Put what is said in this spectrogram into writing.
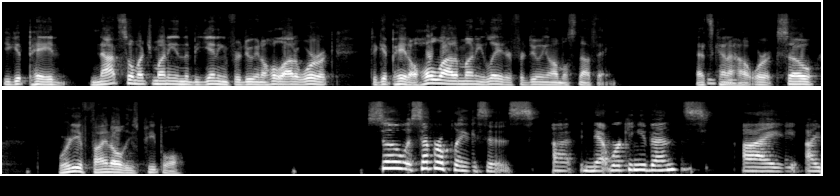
you get paid not so much money in the beginning for doing a whole lot of work to get paid a whole lot of money later for doing almost nothing. That's mm-hmm. kind of how it works. So, where do you find all these people? So several places, uh, networking events. I I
